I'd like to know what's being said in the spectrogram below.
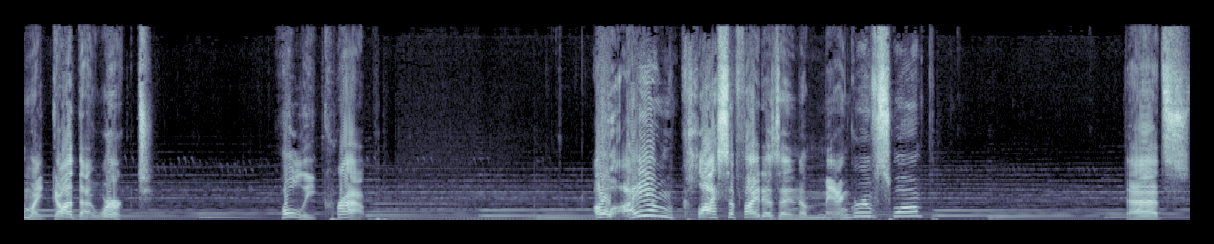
Oh my god, that worked! Holy crap! Oh, I am classified as in a mangrove swamp? That's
